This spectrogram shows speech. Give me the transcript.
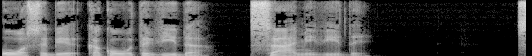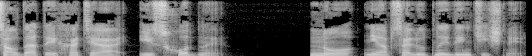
особи какого-то вида, сами виды. Солдаты, хотя и сходны, но не абсолютно идентичны.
